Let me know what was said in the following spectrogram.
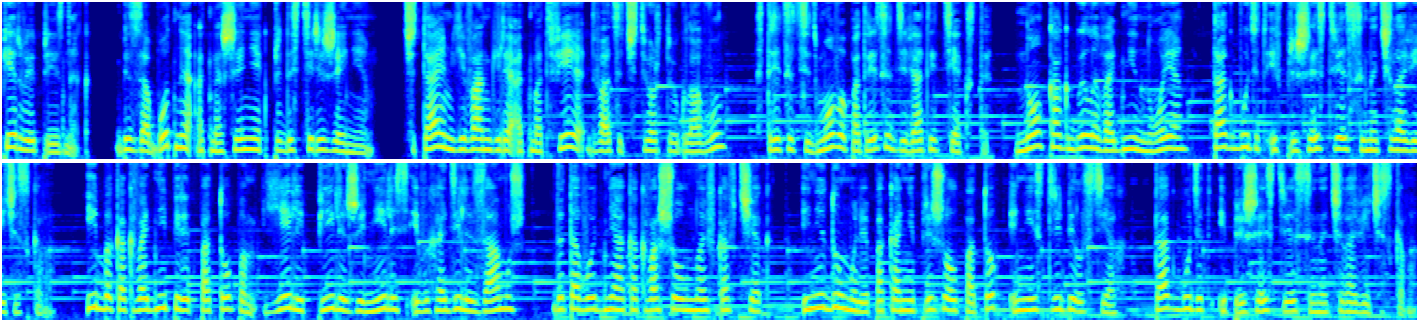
Первый признак – беззаботное отношение к предостережениям. Читаем Евангелие от Матфея, 24 главу, с 37 по 39 тексты. «Но как было в дни Ноя, так будет и в пришествии Сына Человеческого. Ибо как в дни перед потопом ели, пили, женились и выходили замуж до того дня, как вошел Ной в ковчег, и не думали, пока не пришел потоп и не истребил всех, так будет и пришествие Сына Человеческого.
